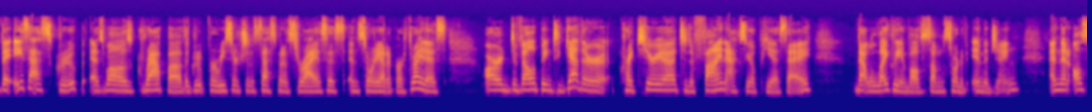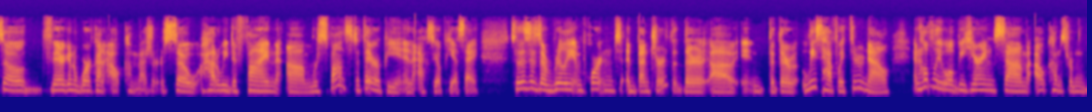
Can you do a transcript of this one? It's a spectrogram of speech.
the ASAS group, as well as GRAPPA, the Group for Research and Assessment of Psoriasis and Psoriatic Arthritis, are developing together criteria to define axial PSA that will likely involve some sort of imaging. And then also, they're going to work on outcome measures. So, how do we define um, response to therapy in axial PSA? So, this is a really important adventure that they're uh, in, that they're at least halfway through now, and hopefully, we'll be hearing some outcomes from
